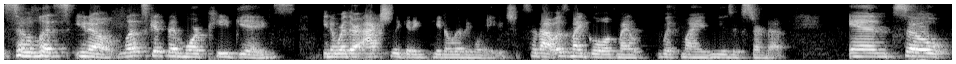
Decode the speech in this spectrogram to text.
so let's you know let's get them more paid gigs. You know where they're actually getting paid a living wage. So that was my goal with my with my music startup. And so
